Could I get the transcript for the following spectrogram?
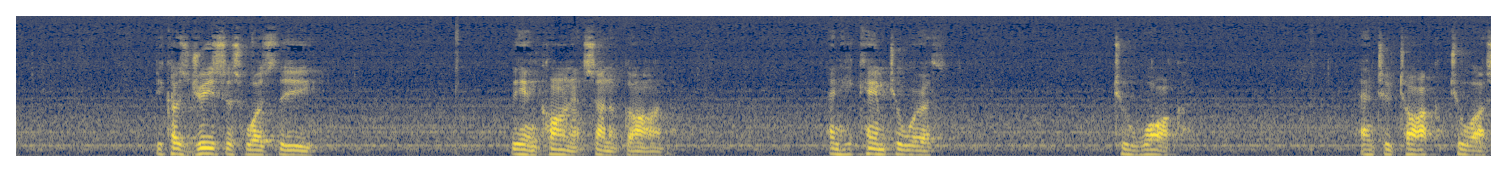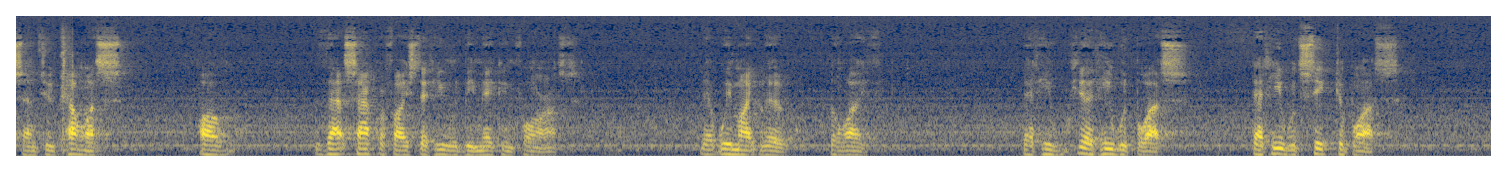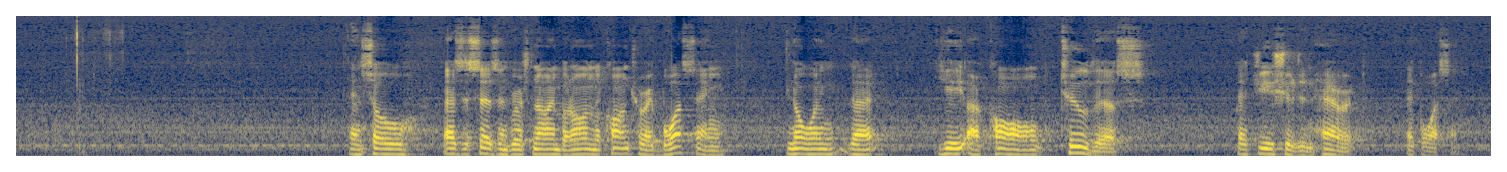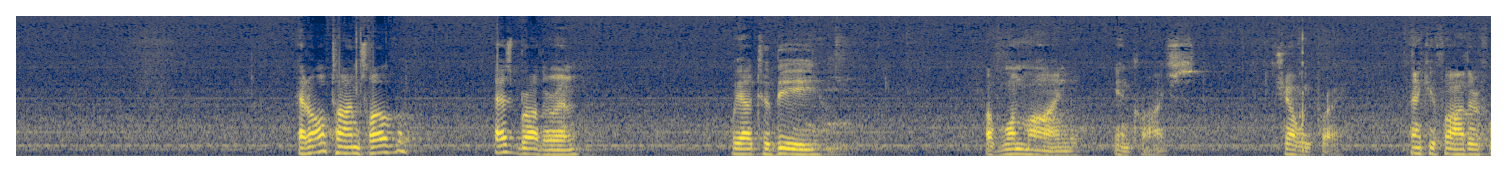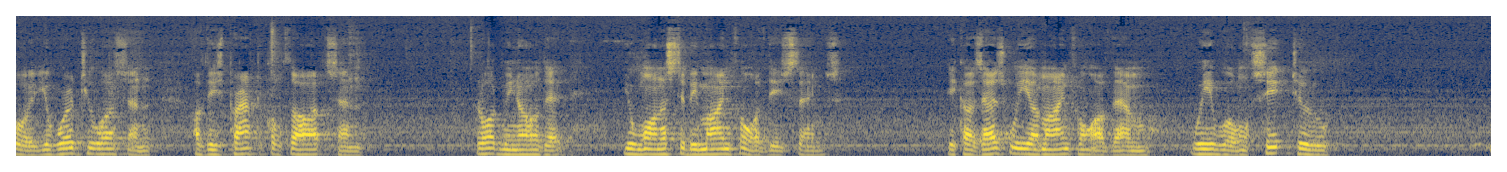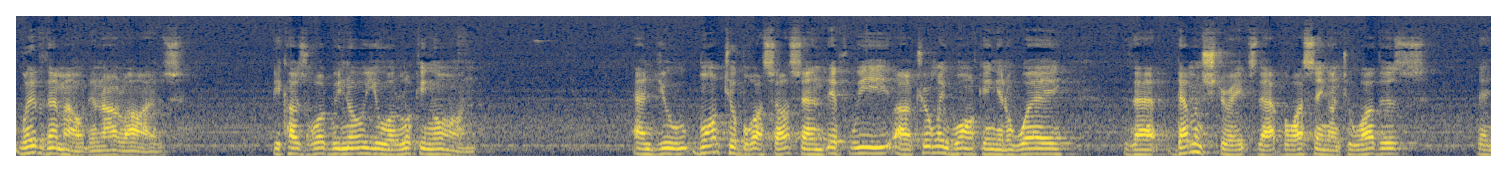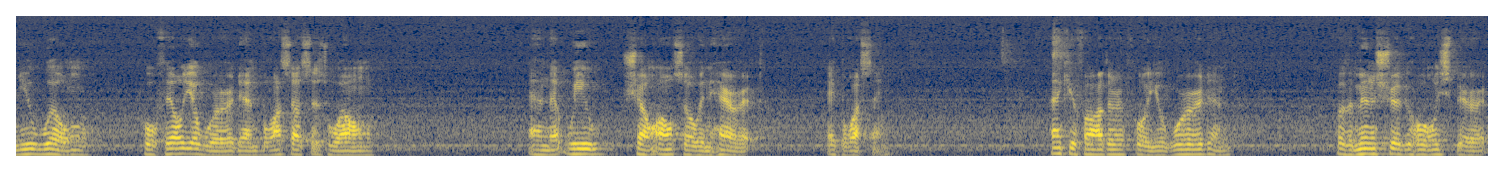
Because Jesus was the, the incarnate Son of God. And He came to earth to walk and to talk to us and to tell us of that sacrifice that He would be making for us, that we might live the life that He, that he would bless that he would seek to bless. And so, as it says in verse 9, but on the contrary, blessing, knowing that ye are called to this, that ye should inherit a blessing. At all times, love as brethren, we are to be of one mind in Christ. Shall we pray? Thank you, Father, for your word to us and of these practical thoughts. And Lord, we know that you want us to be mindful of these things because as we are mindful of them, we will seek to live them out in our lives. Because, Lord, we know you are looking on and you want to bless us. And if we are truly walking in a way that demonstrates that blessing unto others, then you will fulfill your word and bless us as well, and that we shall also inherit a blessing. Thank you, Father, for your word and for the ministry of the Holy Spirit.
